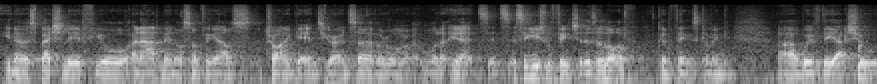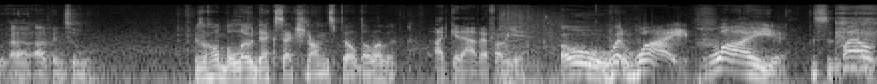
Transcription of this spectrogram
you know, especially if you're an admin or something else trying to get into your own server or what. You know, it's it's, it's a useful feature. There's a lot of good things coming uh, with the actual uh, admin tool. There's a whole below deck section on this build. I love it. I'd get out of it if I were you. Oh, What? Why? Why? This is Well,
